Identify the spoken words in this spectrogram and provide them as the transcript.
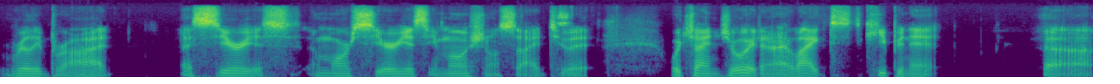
really brought a serious, a more serious emotional side to it, which I enjoyed, and I liked keeping it. Uh,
